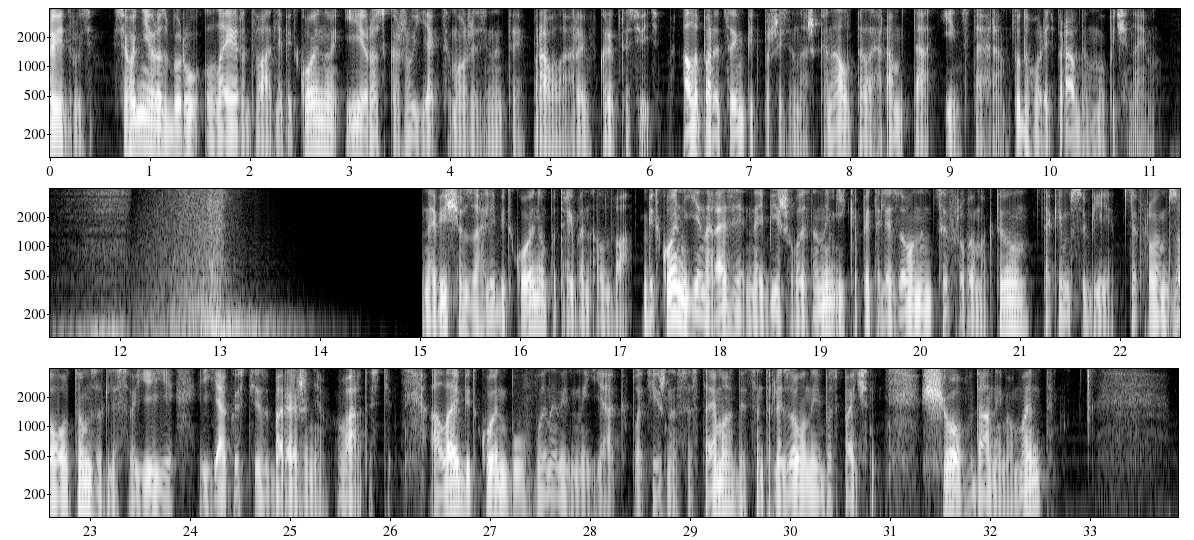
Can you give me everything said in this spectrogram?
Привіт, друзі! Сьогодні я розберу Layer 2 для біткоїну і розкажу, як це може змінити правила гри в криптосвіті. Але перед цим підпишись на наш канал, Телеграм та Інстаграм. Тут говорять правду, ми починаємо. Навіщо взагалі біткоїну потрібен L2? Біткоін є наразі найбільш визнаним і капіталізованим цифровим активом, таким собі цифровим золотом задля своєї якості збереження вартості. Але біткоін був винайдений як платіжна система, децентралізована і безпечна, що в даний момент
